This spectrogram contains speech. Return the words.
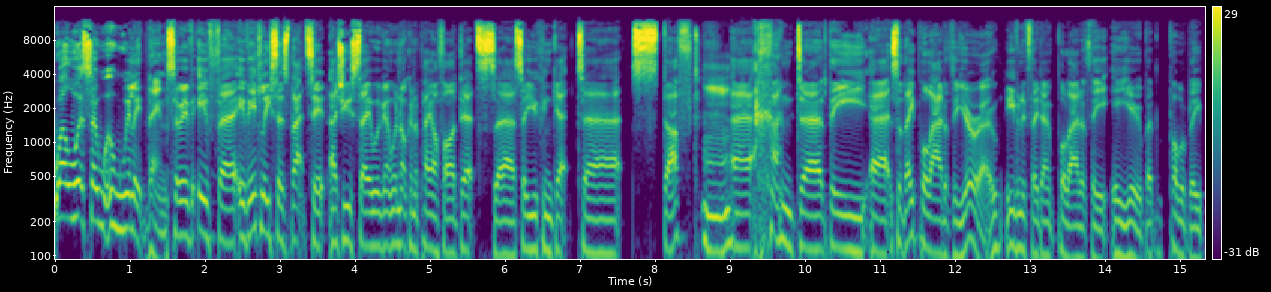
Well, so will it then? So if if uh, if Italy says that's it, as you say, we're going, we're not going to pay off our debts, uh, so you can get uh, stuffed, mm. and uh, the uh, so they pull out of the euro, even if they don't pull out of the EU, but probably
